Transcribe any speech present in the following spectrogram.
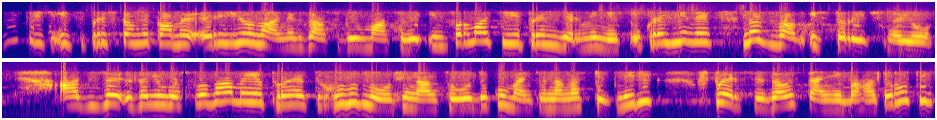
Зустріч із представниками регіональних засобів масової інформації прем'єр-міністр України назвав історичною. Адже за його словами, проект головного фінансового документу на наступний рік вперше за останні багато років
